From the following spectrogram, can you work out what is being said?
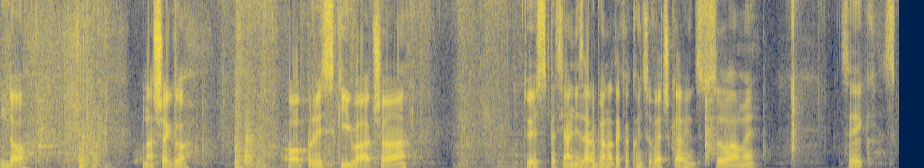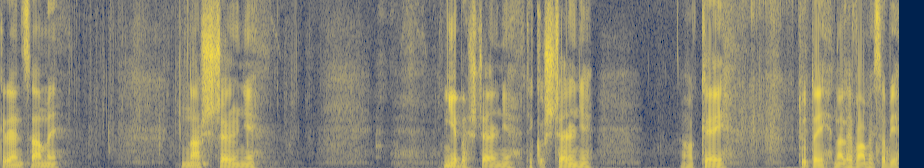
do naszego opryskiwacza. Tu jest specjalnie zarobiona taka końcóweczka, więc wsuwamy. Cyk, skręcamy na szczelnie nie bezszczelnie, tylko szczelnie. Ok. Tutaj nalewamy sobie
